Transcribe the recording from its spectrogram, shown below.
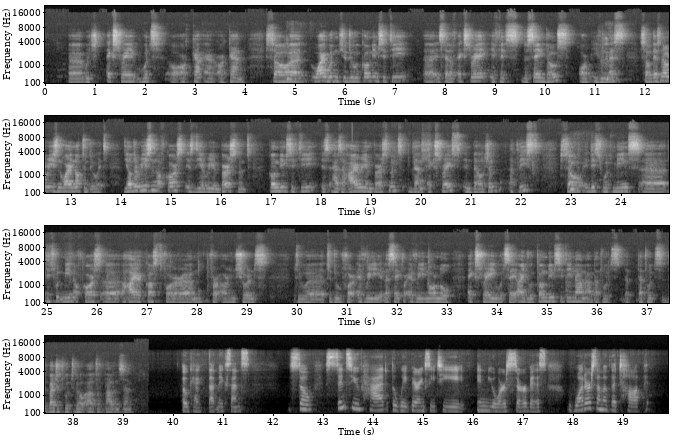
uh, which X-ray would or, or, can, or can. So uh, why wouldn't you do cone beam CT uh, instead of X-ray if it's the same dose or even less? So there's no reason why not to do it. The other reason, of course, is the reimbursement. Cone beam CT is, has a higher reimbursement than X-rays in Belgium, at least. So mm-hmm. this would means uh, this would mean, of course, uh, a higher cost for um, for our insurance to uh, to do for every let's say for every normal X-ray. You would say I do a cone beam CT now. Now that would that that would the budget would go out of balance then. Okay, that makes sense. So, since you've had the weight bearing CT in your service, what are some of the top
